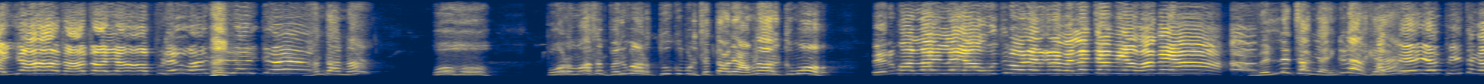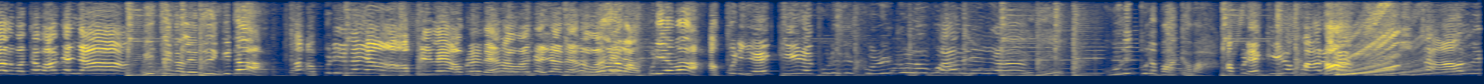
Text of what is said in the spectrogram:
ஐயா நான் ஐயா. அப்படியே வாங்க ஆந்தாண்ணா ஓஹோ போன மாசம் பெருமான தூக்கு போட்டு செத்தானே அவனா இருக்குமோ? பெருமாள்லாம் இல்லையா? உசுரோட இருக்கிற வெள்ளச்சாமியா? வாங்கய்யா. வெள்ளச்சாமியா? எங்கடா இருக்க? என் பீச்சக்கால் பக்கம் வாங்க ஐயா பீச்சங்கால் எது? இங்கிட்டா? அப்படி இல்லையா? அப்படி இல்லையா? அப்படியே நேரா வாங்க ஐயா நேரா வாங்க. அப்படியே வா. அப்படியே கீழே குளிச்சு குழிக்குள்ள பாருங்க ஐயா எது? குழிக்குள்ள பாக்கவா அப்படியே கீழே பாருங்க. சாமி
